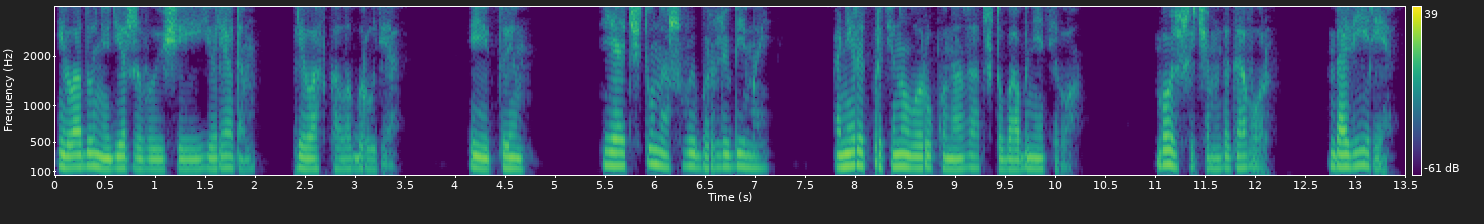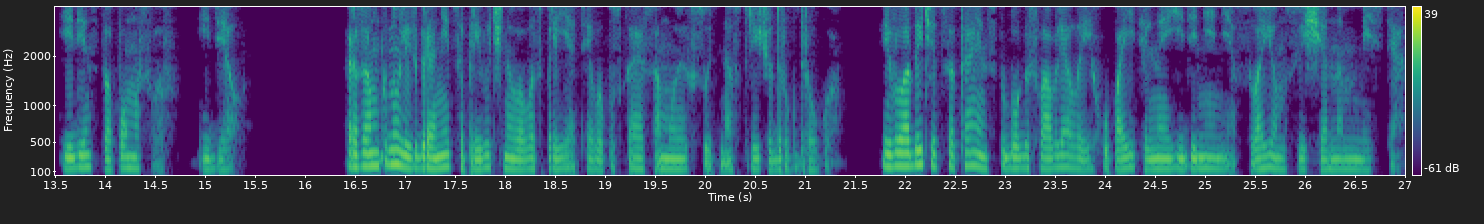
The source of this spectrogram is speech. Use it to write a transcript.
и ладонь, удерживающая ее рядом, приласкала груди. «И ты...» «Я чту наш выбор, любимый». Аниред протянула руку назад, чтобы обнять его. Больше, чем договор. Доверие, единство помыслов и дел. Разомкнулись границы привычного восприятия, выпуская саму их суть навстречу друг другу. И владычица таинств благословляла их упоительное единение в своем священном месте.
